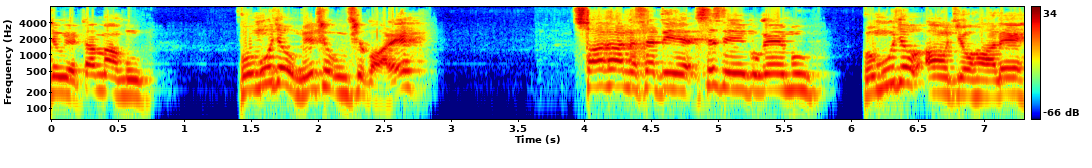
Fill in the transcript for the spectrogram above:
ချုပ်ရဲ့တပ်မမှုဗိုလ်မှူးချုပ်မင်းထုဦးဖြစ်ပါတယ်။စားခါ21ရဲ့စစ်စေးကိုကဲမှုဗိုလ်မှူးချုပ်အောင်ကျော်ဟာလည်း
